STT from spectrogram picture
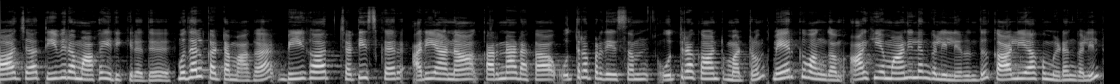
பாஜ தீவிரமாக இருக்கிறது. முதல் கட்டமாக பீகார் சத்தீஸ்கர் ஹரியானா கர்நாடகா உத்தரப்பிரதேசம் உத்தரகாண்ட் மற்றும் மேற்கு வங்கம் ஆகிய மாநிலங்களிலிருந்து காலியாகும் இடங்களில்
